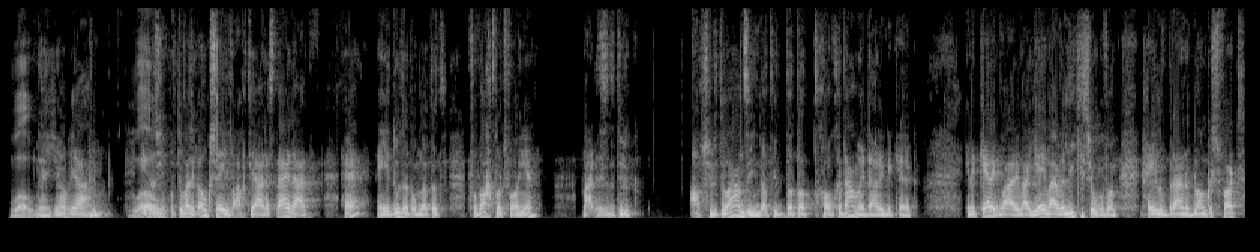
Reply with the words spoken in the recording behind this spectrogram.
Wow. Weet je wel, ja. Wow. Was, toen was ik ook 7, 8 jaar, dan sta je daar. Hè? En je doet dat omdat het verwacht wordt van je. Maar het is natuurlijk absolute waanzin dat, dat dat gewoon gedaan werd daar in de kerk in een kerk waar, waar, waar we liedjes zongen van geel of bruin of blank of zwart,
